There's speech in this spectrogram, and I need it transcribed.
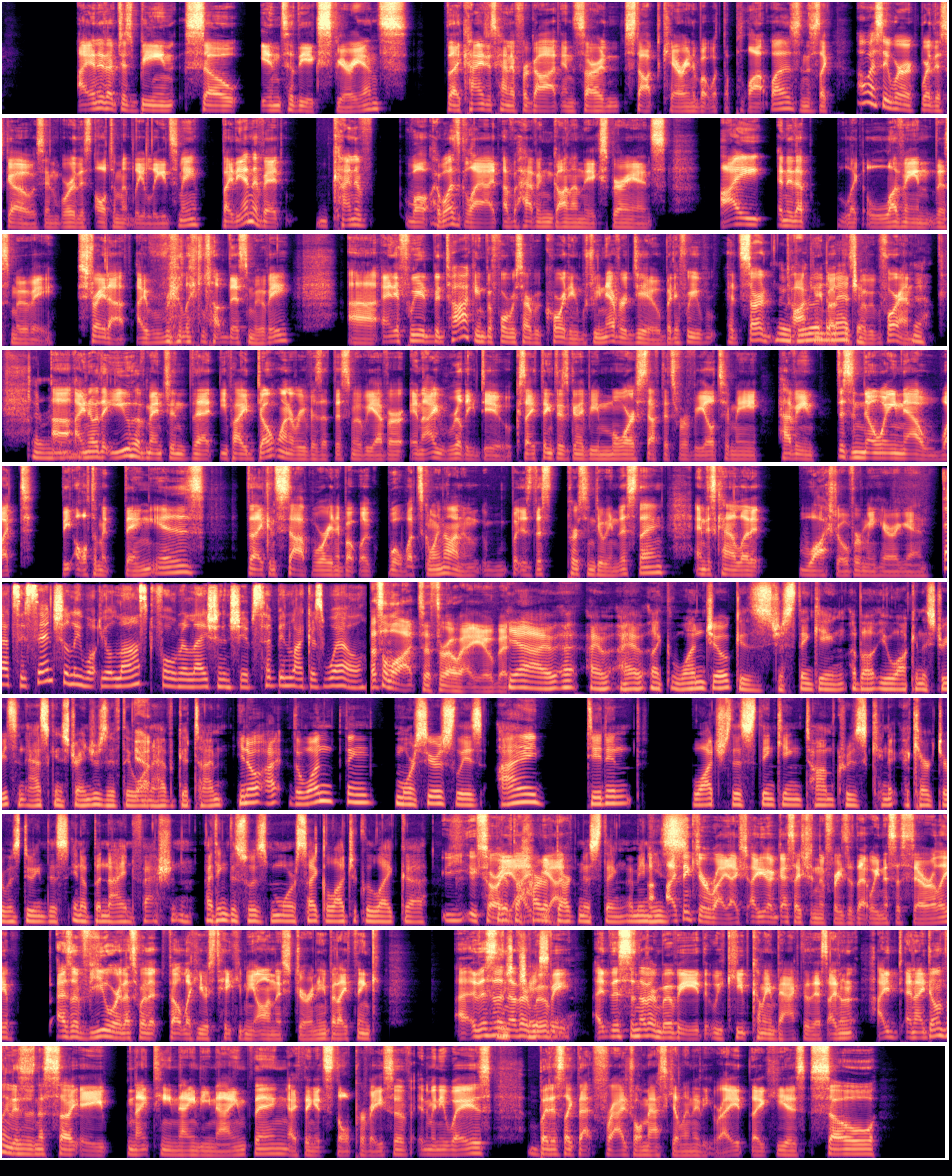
I ended up just being so into the experience I kind of just kind of forgot and started stopped caring about what the plot was, and it's like oh, I want to see where where this goes and where this ultimately leads me. By the end of it, kind of well, I was glad of having gone on the experience. I ended up like loving this movie straight up. I really love this movie. Uh, and if we had been talking before we started recording, which we never do, but if we had started talking about this movie beforehand, Yeah. Uh. I know that you have mentioned that you probably don't want to revisit this movie ever, and I really do because I think there's going to be more stuff that's revealed to me, having just knowing now what the ultimate thing is, that I can stop worrying about like, well, what's going on, and is this person doing this thing, and just kind of let it wash over me here again. That's essentially what your last four relationships have been like as well. That's a lot to throw at you, but Yeah, I, I, I have like one joke is just thinking about you walking the streets and asking strangers if they Yeah. want to have a good time. You know, I the one thing more seriously is I didn't watch this thinking Tom Cruise can, a character was doing this in a benign fashion. I think this was more psychologically like uh, a bit sorry, of the I- heart yeah. of darkness thing. I mean, I- he's I think you're right. I, I guess I shouldn't have phrased it that way necessarily. As a viewer, that's what it felt like he was taking me on this journey. But I think uh, this is another movie. I, this is another movie that we keep coming back to. This I don't. I and I don't think this is necessarily a 1999 thing. I think it's still pervasive in many ways. But it's like that fragile masculinity, right? Like he is so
